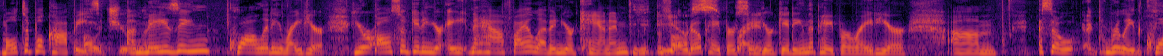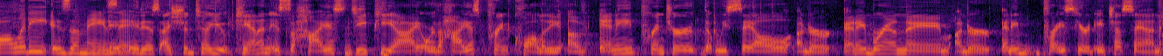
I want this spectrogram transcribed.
Multiple copies. Oh, Julie. Amazing quality right here. You're also getting your eight and a half by 11, your Canon Y- photo yes, paper. So you're getting the paper right here. Um, so uh, really, the quality is amazing. It, it is. I should tell you, Canon is the highest DPI or the highest print quality of any printer that we sell under any brand name, under any price here at HSN.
